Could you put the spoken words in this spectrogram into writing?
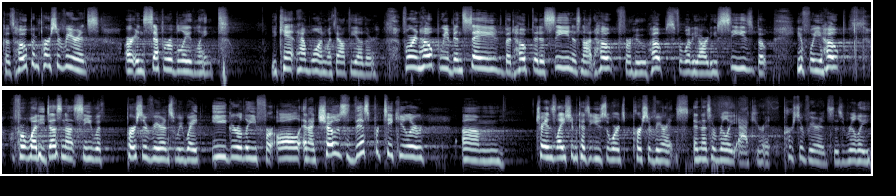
because hope and perseverance are inseparably linked. You can't have one without the other. For in hope we have been saved, but hope that is seen is not hope, for who hopes for what he already sees? But if we hope for what he does not see with perseverance, we wait eagerly for all. And I chose this particular um, translation because it used the words perseverance, and that's a really accurate. Perseverance is really,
